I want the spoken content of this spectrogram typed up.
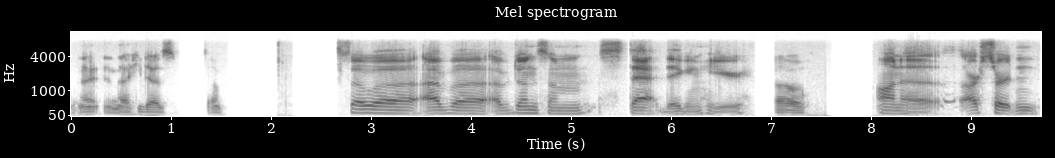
And that, and that he does. So So uh, I've uh, I've done some stat digging here oh, on uh, our certain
